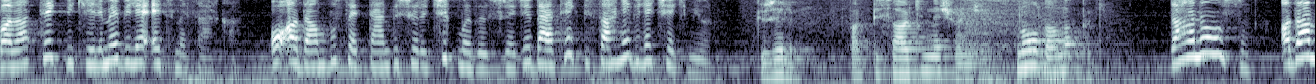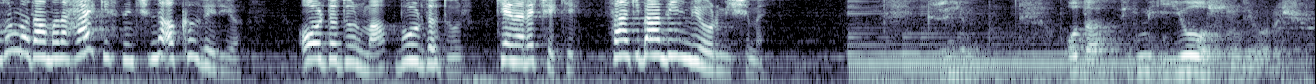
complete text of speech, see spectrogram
Bana tek bir kelime bile etme Serkan. O adam bu setten dışarı çıkmadığı sürece ben tek bir sahne bile çekmiyorum. Güzelim. Bak bir sakinleş önce. Ne oldu anlat bakayım. Daha ne olsun? Adam durmadan bana herkesin içinde akıl veriyor. Orada durma, burada dur, kenara çekil. Sanki ben bilmiyorum işimi. Güzelim. O da filmi iyi olsun diye uğraşıyor.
